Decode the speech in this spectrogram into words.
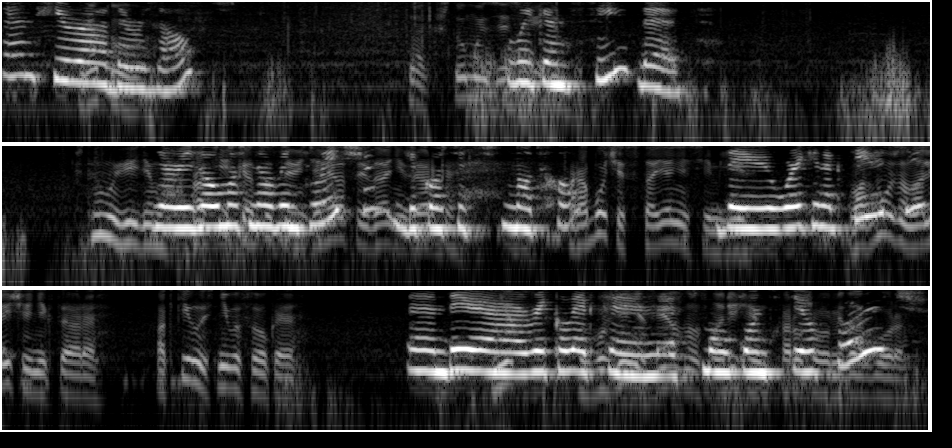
And here are the Готово. results. Так, что мы здесь We видим? can see that Что мы видим? there is almost no ventilation because it's not hot. They work in activity. And they are recollecting a small quantity of forage.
